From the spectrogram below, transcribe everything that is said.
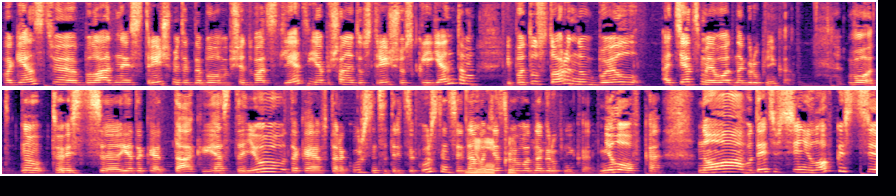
в агентстве была одна из встреч, мне тогда было вообще 20 лет, и я пришла на эту встречу с клиентом, и по ту сторону был отец моего одногруппника. Вот, ну, то есть э, я такая, так, я стою, такая второкурсница, тридцатикурсница, и там Неловко. отец моего одногруппника. Неловко. Но вот эти все неловкости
